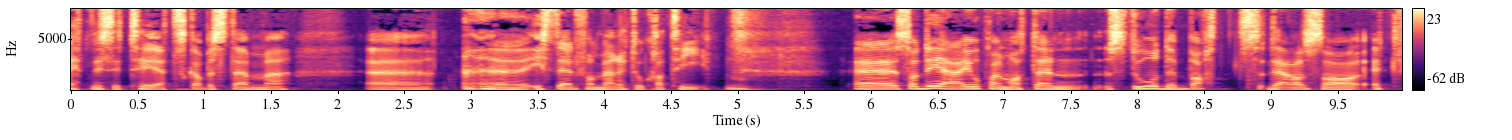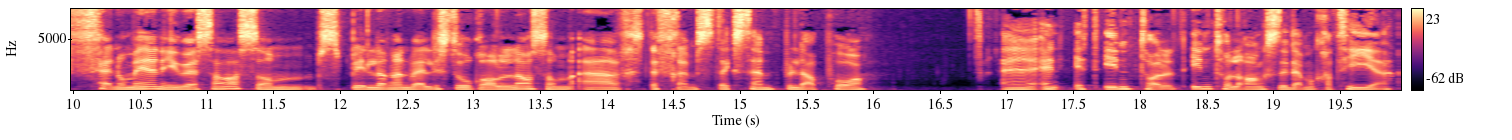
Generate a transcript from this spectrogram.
etnisitet skal bestemme eh, i stedet for meritokrati. Mm. Eh, så det er jo på en måte en stor debatt. Det er altså et fenomen i USA som spiller en veldig stor rolle, og som er det fremste eksempelet på eh, et intoleranse i demokratiet.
